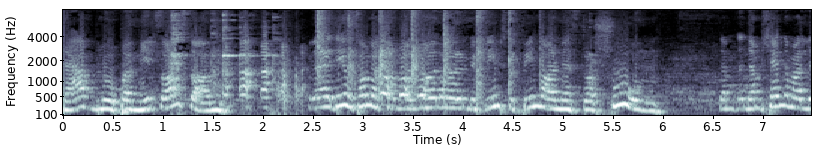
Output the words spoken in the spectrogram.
rævblod på en mils avstand. Det, er- det er jo samme som når, når muslimske kvinner har menstruasjon. De, de, de kjenner vel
